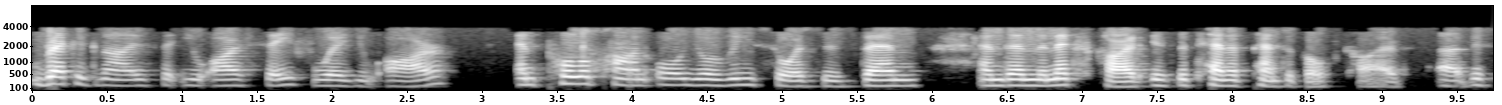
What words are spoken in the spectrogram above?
Recognize that you are safe where you are and pull upon all your resources then. And then the next card is the Ten of Pentacles card. Uh, this is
